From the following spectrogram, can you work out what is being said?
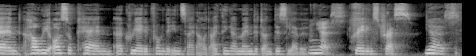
and how we also can uh, create it from the inside out. I think I meant it on this level, yes creating stress. Yes.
